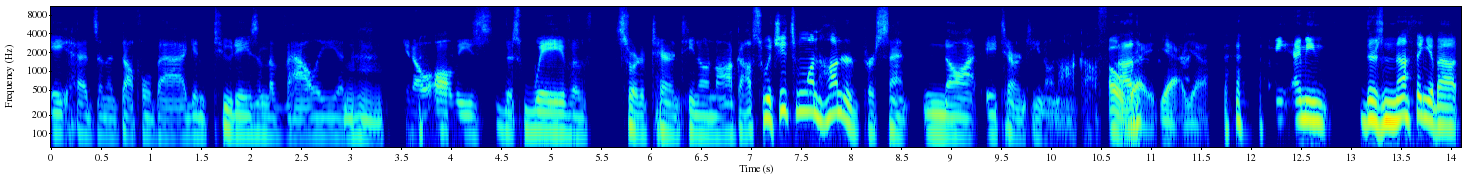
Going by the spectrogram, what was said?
eight heads in a duffel bag and two days in the valley and Mhm. you know, all these this wave of sort of Tarantino knockoffs, which it's 100% not a Tarantino knockoff. oh Uh, right yeah yeah I mean, I mean, there's nothing about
